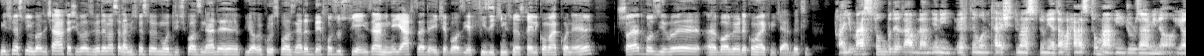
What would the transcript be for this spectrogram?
می‌تونست تو این بازی چرخشی بازی بده مثلا می‌تونست به مودریچ بازی نده یا به کروس بازی نده. به خصوص توی این زمینه یخ زده ای که بازی فیزیکی می‌تونست خیلی کمک کنه. شاید رو والورده کمک می‌کرد به تیم. اگه مصدوم بوده قبلا یعنی احتمال تشدید مصدومیت هم هست تو من اینجور زمین ها. یا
